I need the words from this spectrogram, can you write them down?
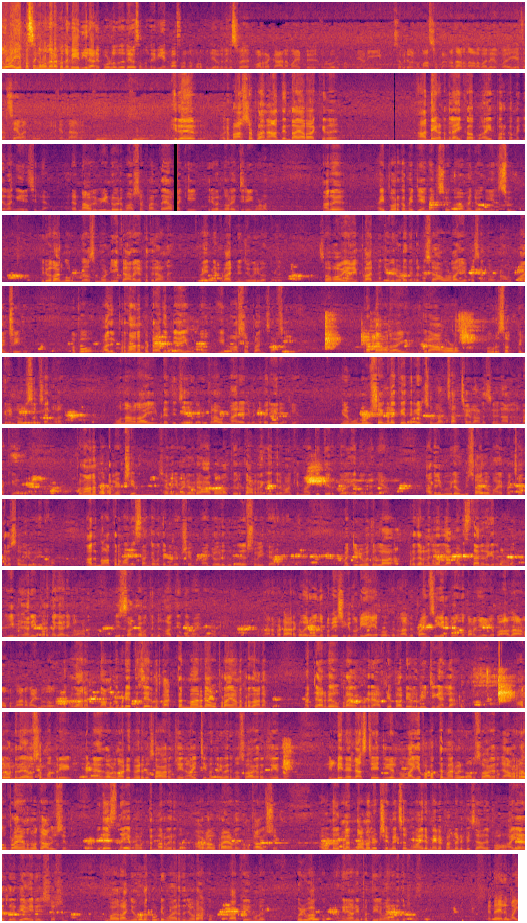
ആഗോള അയ്യപ്പ സംഗമം നടക്കുന്ന വേദിയിലാണ് ഇപ്പോൾ ഉള്ളത്. ദേവസ്വം മന്ത്രി വി എൻ വാസവൻ നമ്മോടൊപ്പം ചേരുന്നത് മിനിസ്റ്റർ വളരെ കാലമായിട്ട് ഉള്ള ഒരു പദ്ധതിയാണ് ഈ ശബരിമല മാസ്റ്റർ പ്ലാൻ. അതാണ് നാളെ വലിയ വലിയ ചർച്ചയാവാൻ പോകുന്നത്. എന്താണ്? ഇത് ഒരു മാസ്റ്റർ പ്ലാൻ ആദ്യം തയ്യാറാക്കിയത് ആദ്യഘട്ടത്തിൽ ഐക്കോ ഐപ്പർ കമ്മിറ്റി അത് അംഗീകരിച്ചില്ല. രണ്ടാമത് വീണ്ടും ഒരു മാസ്റ്റർ പ്ലാൻ തയ്യാറാക്കി തിരുവനന്തപുരം എഞ്ചിനീയറിംഗ് കോളേജ്. അത് ഐപ്പോർ കമ്മിറ്റി അംഗീകരിച്ചു ഗവൺമെന്റും അംഗീകരിച്ചു. തിരുവിതാംകൂർ ദേവസ്വം ബോർഡ് ഈ കാലഘട്ടത്തിലാണ് അതിന്റെ പ്ലാറ്റിനം ജൂബിലി വന്നത്. സ്വാഭാവികമായി പ്ലാറ്റിനം ജൂബിലിയോടനുബന്ധിച്ച് ആഗോള അയ്യപ്പ സംഘടന പ്ലാൻ ചെയ്തു. അപ്പോൾ അതിൽ പ്രധാനപ്പെട്ട അജണ്ടയായി ഒന്ന് ഈ മാസ്റ്റർ പ്ലാൻ ചർച്ച ചെയ്യുക. രണ്ടാമതായി ഇതൊരു ആഗോളം ടൂറിസം പിൽഗ്രിം ടൂറിസം സെന്റർ മൂന്നാമതായി ഇവിടെ എത്തിച്ചേരുന്ന ഒരു ക്രൗഡ് മാനേജ്മെന്റ് പരിഹരിക്കുക. ഇങ്ങനെ മൂന്ന് വിഷയങ്ങളെ കേന്ദ്രീകരിച്ചുള്ള ചർച്ചകളാണ് സെമിനാറിൽ നടക്കുക. പ്രധാനപ്പെട്ട ലക്ഷ്യം ശബരിമല ഒരു ആഗോള തീർത്ഥാടന കേന്ദ്രമാക്കി മാറ്റി തീർക്കുക എന്നത് തന്നെയാണ്. അതിന് വിപുലവും വിശാലവുമായ പശ്ചാത്തല സൗകര്യം ഒരുങ്ങണം. അത് മാത്രമാണ് ഈ സംഗമത്തിന്റെ ലക്ഷ്യം. മറ്റൊരു ദുരുദ്ദേശവും ഈ കാര്യത്തിലില്ല മറ്റു രൂപത്തിലുള്ള പ്രചരണങ്ങളെല്ലാം അടിസ്ഥാനരഹിതമാണ്. ഈ ഞാൻ ഈ പറഞ്ഞ കാര്യങ്ങളാണ് ഈ സംഗമത്തിന് ആത്യന്തികമായി മുന്നോട്ട് വയ്ക്കുന്നത് പ്രധാനപ്പെട്ട ആരൊക്കെ വരുമെന്ന് പ്രതീക്ഷിക്കുന്നുണ്ട്? ഈ അയ്യപ്പ ഭക്തരുടെ അഭിപ്രായം സ്വീകരിക്കുമെന്ന് പറഞ്ഞു കഴിഞ്ഞു. അപ്പോൾ അതാണോ പ്രധാനമായിട്ട് പ്രധാനം. നമുക്ക് ഇവിടെ എത്തിച്ചേരുന്ന ഭക്തന്മാരുടെ അഭിപ്രായമാണ് പ്രധാനം. മറ്റാരുടെ അഭിപ്രായമല്ല ഇവിടെ രാഷ്ട്രീയ പാർട്ടികളുടെ മീറ്റിംഗ് അല്ല. അതുകൊണ്ട് ദേവസ്വം മന്ത്രി പിന്നെ തമിഴ്നാട്ടിൽ നിന്ന് വരുന്നു സ്വാഗതം ചെയ്യുന്നു ഐ ടി മന്ത്രി വരുന്നു സ്വാഗതം ചെയ്യുന്നു. ഇന്ത്യയിലെ എല്ലാ സ്റ്റേറ്റുകളിൽ നിന്നുള്ള അയ്യപ്പ ഭക്തന്മാർ വരുന്നു. അവർ സ്വാഗതം. അവരുടെ അഭിപ്രായമാണ് നമുക്ക് ആവശ്യം. വിദേശത്ത് നിന്ന് അയ്യപ്പ ഭക്തന്മാർ വരുന്നു. അവരുടെ അഭിപ്രായമാണ് നമുക്ക് ആവശ്യം. അതുകൊണ്ട് നമ്മൾ എന്താണോ ലക്ഷ്യം വെച്ച് മൂവായിരം പേരെ പങ്കെടുപ്പിച്ചത് അതിപ്പോൾ അയ്യായിരത്തിലധികമായി രജിസ്ട്രേഷൻ. അപ്പോൾ അത് അഞ്ഞൂറോടെ കൂട്ടി മൂവായിരത്തി അഞ്ഞൂറാക്കും ബാക്കി നമ്മൾ ഒഴിവാക്കും. അങ്ങനെയാണ് ഇപ്പോൾ തീരുമാനമെടുത്തിട്ടുള്ളത് എന്തായാലും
